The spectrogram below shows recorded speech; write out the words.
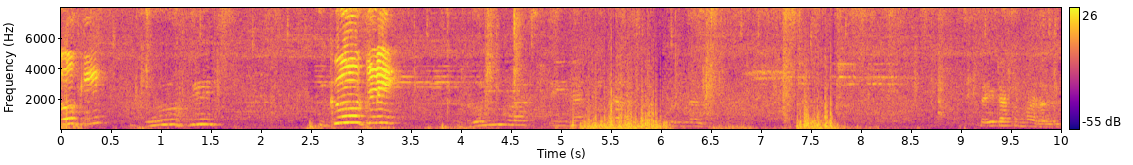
ಗೂಗಿ ಗೂಗ್ಲಿ ಲೈಟ್ ಹಾಕೊಂಡು ಮಾಡೋದು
